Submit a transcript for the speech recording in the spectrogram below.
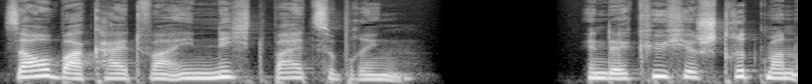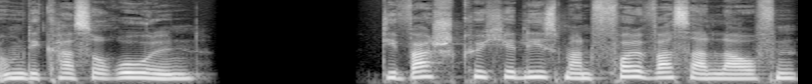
Sauberkeit war ihnen nicht beizubringen. In der Küche stritt man um die Kasserolen. Die Waschküche ließ man voll Wasser laufen,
